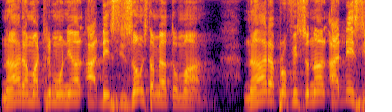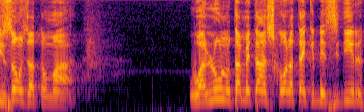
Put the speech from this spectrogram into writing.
Na área matrimonial, há decisões também a tomar. Na área profissional, há decisões a tomar. O aluno também está na escola, tem que decidir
